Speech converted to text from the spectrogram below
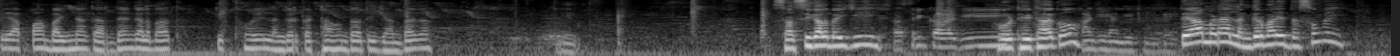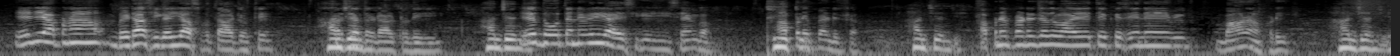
ਤੇ ਆਪਾਂ ਬਾਈ ਨਾਲ ਕਰਦੇ ਆਂ ਗੱਲਬਾਤ ਕਿੱਥੋਂ ਇਹ ਲੰਗਰ ਇਕੱਠਾ ਹੁੰਦਾ ਤੇ ਜਾਂਦਾਗਾ ਤੇ ਸਤਿ ਸ਼੍ਰੀ ਅਕਾਲ ਬਾਈ ਜੀ। ਸਤਿ ਸ੍ਰੀ ਅਕਾਲ ਜੀ। ਹੋਰ ਠੀਕ ਠਾਕ ਹੋ? ਹਾਂਜੀ ਹਾਂਜੀ ਠੀਕ ਹੈ ਤੇ ਆ ਮੜਾ ਲੰਗਰ ਬਾਰੇ ਦੱਸੋਗੇ? ਇਹ ਜੀ ਆਪਣਾ ਬੇਟਾ ਸੀਗਾ ਜੀ ਹਸਪਤਾਲ 'ਚ ਉੱਥੇ। ਹਾਂਜੀ ਹਰਜਿੰਦਰ ਡਾਕਟਰ ਦੀ ਜੀ। ਹਾਂਜੀ ਹਾਂਜੀ। ਇਹ ਦੋ ਤਿੰਨ ਵਾਰੀ ਆਏ ਸੀਗੇ ਜੀ ਸਿੰਘ। ਠੀਕ ਆਪਣੇ। ਪਿੰਡ 'ਚ। ਹਾਂਜੀ ਹਾਂਜੀ। ਆਪਣੇ ਪਿੰਡ ਜਦੋਂ ਆਏ ਤੇ ਕਿਸੇ ਨੇ ਵੀ ਬਾਹ ਨਾ ਫੜੀ। ਹਾਂਜੀ ਹਾਂਜੀ।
